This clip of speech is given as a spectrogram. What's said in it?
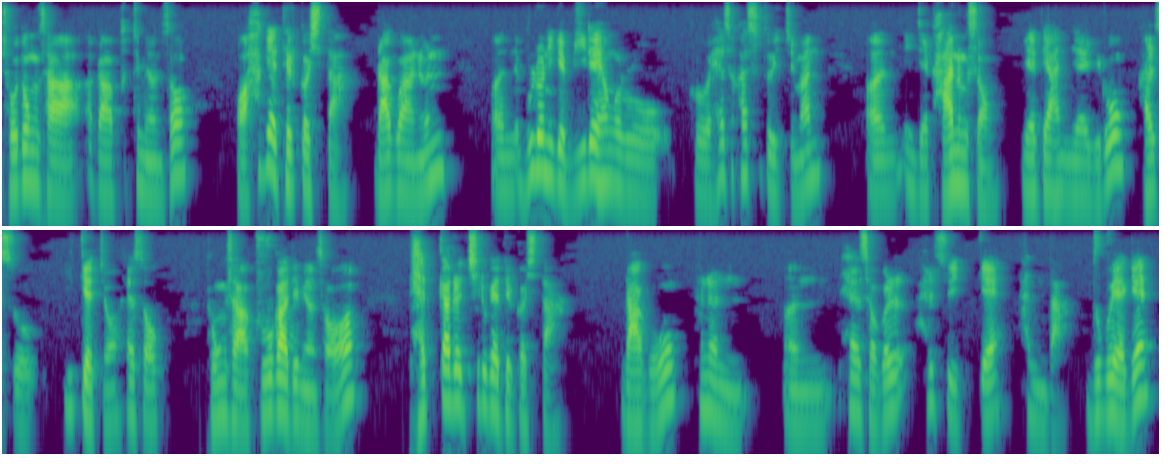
조동사가 붙으면서 어, 하게 될 것이다 라고 하는 어, 물론 이게 미래형으로 그 해석할 수도 있지만 어, 이제 가능성에 대한 얘기로 갈 수 있겠죠. 해서 동사 구가 되면서 대가를 치르게 될 것이다 라고 하는 해석을 할 수 있게 한다. 누구에게?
